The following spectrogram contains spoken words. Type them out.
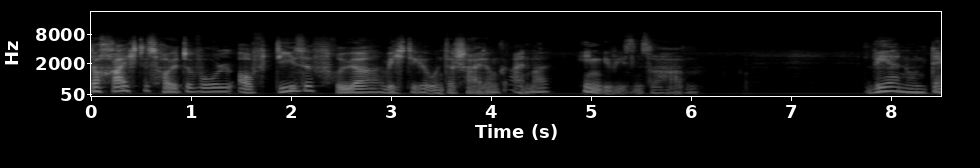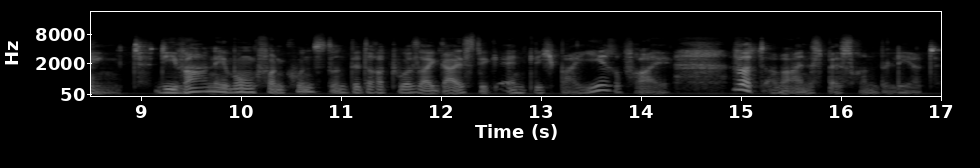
doch reicht es heute wohl, auf diese früher wichtige Unterscheidung einmal hingewiesen zu haben. Wer nun denkt, die Wahrnehmung von Kunst und Literatur sei geistig endlich barrierefrei, wird aber eines Besseren belehrt.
